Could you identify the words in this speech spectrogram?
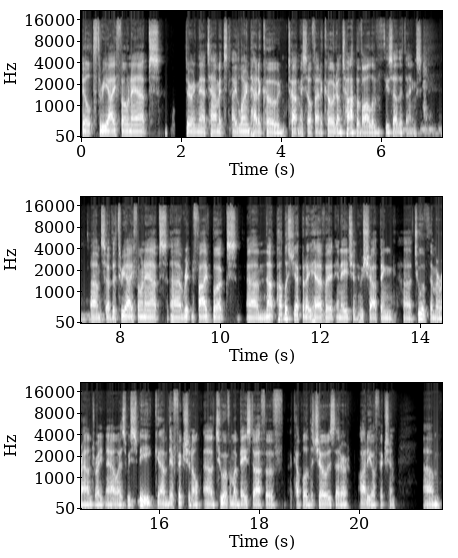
built three iPhone apps, during that time, I learned how to code, taught myself how to code on top of all of these other things. Um, so I have the three iPhone apps, uh, written five books, um, not published yet, but I have a, an agent who's shopping uh, two of them around right now as we speak. Um, they're fictional. Uh, two of them are based off of a couple of the shows that are audio fiction. Um,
